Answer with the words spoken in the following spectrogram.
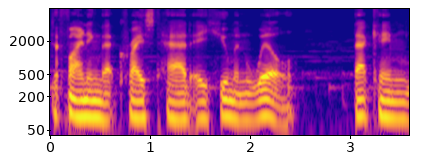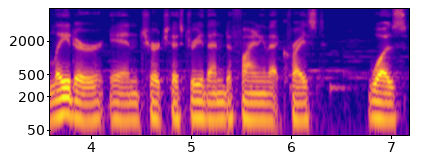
defining that Christ had a human will. That came later in church history than defining that Christ was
